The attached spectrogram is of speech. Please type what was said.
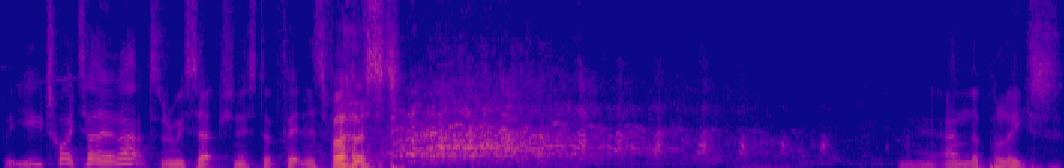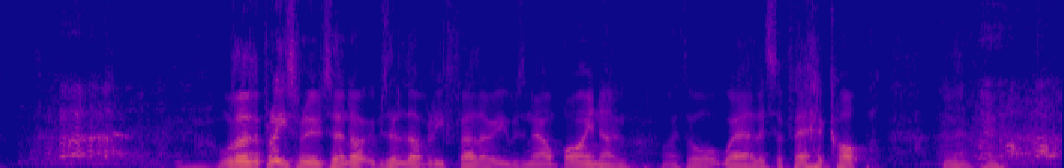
But you try telling that to the receptionist at Fitness First. yeah, and the police. Although the policeman who turned up, he was a lovely fellow. He was an albino. I thought, well, it's a fair cop.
